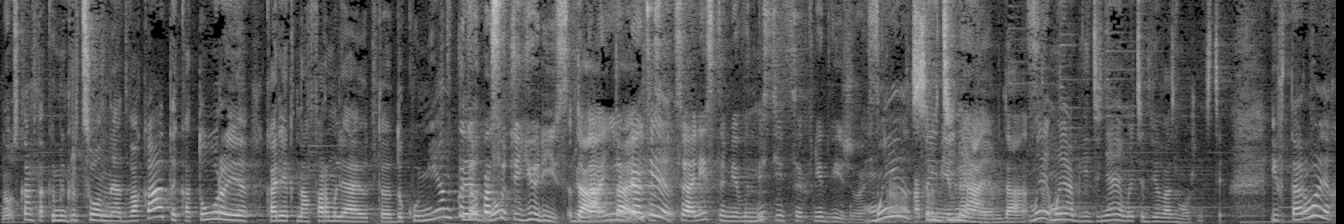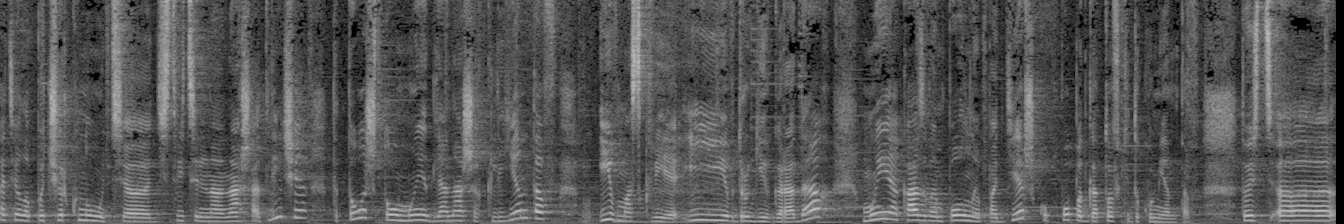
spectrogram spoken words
ну, скажем так, иммиграционные адвокаты, которые корректно оформляют документы. Которые, по сути, юристы, да, да они да, являются или... специалистами в инвестициях в недвижимость. Мы соединяем, да, мы, мы объединяем эти две возможности. И второе, я хотела подчеркнуть действительно наше отличие, это то, что мы для наших клиентов и в Москве, и в других городах мы оказываем полную поддержку по подготовке документов. То есть э,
